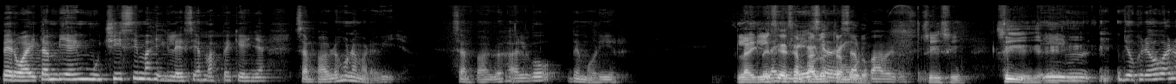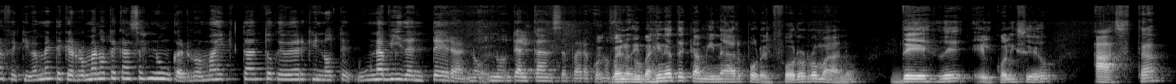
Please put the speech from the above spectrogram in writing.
Pero hay también muchísimas iglesias más pequeñas. San Pablo es una maravilla. San Pablo es algo de morir. La iglesia, La de San Pablo iglesia de San Estramuro. Pablo, sí, sí. Sí, Y eh, mm, yo creo, bueno, efectivamente, que en Roma no te cansas nunca. En Roma hay tanto que ver que no te, una vida entera no, no te alcanza para conocer. Bueno, Roma. imagínate caminar por el foro romano desde el Coliseo hasta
